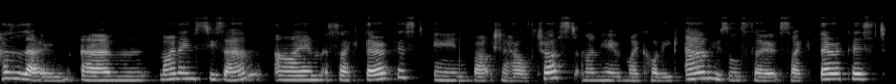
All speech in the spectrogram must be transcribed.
Hello, um, my name's Suzanne. I'm a psychotherapist in Berkshire Health Trust, and I'm here with my colleague Anne, who's also a psychotherapist,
